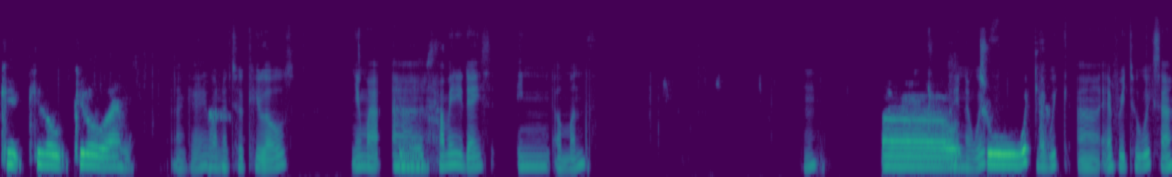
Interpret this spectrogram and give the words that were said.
ki, kilo kilogram okay, one or two kilos. Nhưng mà uh, kilos how many days in a month? Hmm? uh, In a week? two week In a week? Uh, every two weeks hả?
